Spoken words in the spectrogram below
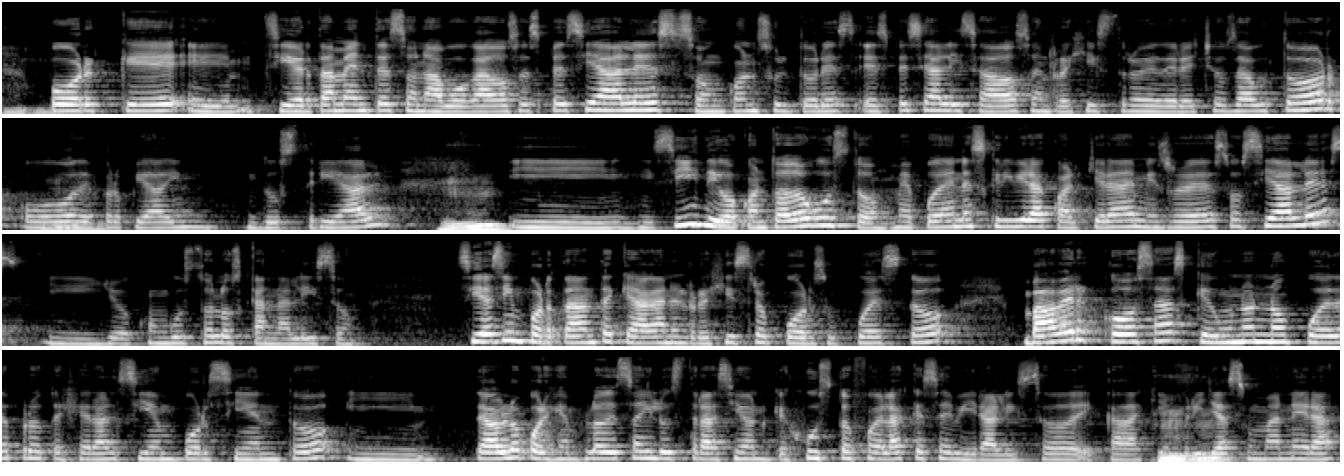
uh -huh. porque eh, ciertamente son abogados especiales, son consultores especializados en registro de derechos de autor o uh -huh. de propiedad industrial. Uh -huh. y, y, sí, digo, con todo gusto, me pueden escribir a cualquiera de mis redes sociales y yo con gusto los canalizo. Sí es importante que hagan el registro, por supuesto. Va a haber cosas que uno no puede proteger al 100% y te hablo, por ejemplo, de esa ilustración que justo fue la que se viralizó de Cada quien uh -huh. brilla a su manera.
